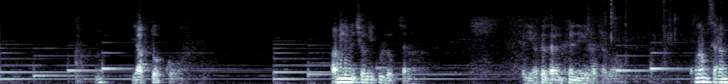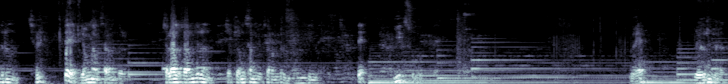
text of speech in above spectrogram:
응? 약도 없고. 밤이 되면 전기불도 없잖아. 어떤 사람이 그런 얘기를 하더라고. 호남 사람들은 절대, 영남 사람들, 전라도 사람들은, 저 경상도 사람들은 못 이긴대. 절대 이길 수가 없대. 왜? 왜 그런 줄 알아요?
